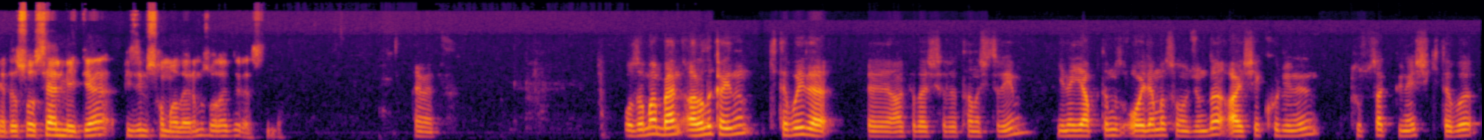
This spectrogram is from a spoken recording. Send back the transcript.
ya da sosyal medya bizim somalarımız olabilir aslında. Evet. O zaman ben Aralık ayının kitabıyla e, arkadaşları tanıştırayım. Yine yaptığımız oylama sonucunda Ayşe Kuli'nin Tutsak Güneş kitabı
